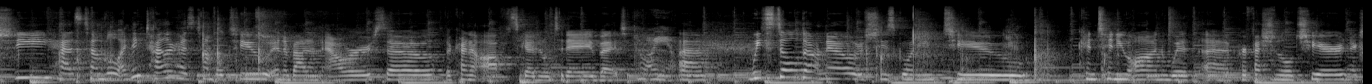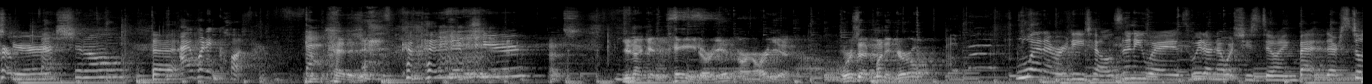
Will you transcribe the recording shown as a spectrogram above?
she has tumble. I think Tyler has tumble too in about an hour or so. They're kind of off schedule today, but Oh, I am. um, we still don't know if she's going to continue on with uh, professional cheer next year. Professional. The I wouldn't call it professional. Competitive. competitive cheer. That's. You're not getting paid, are you? Or are you? Where's that money, girl? Whatever details. Anyways, we don't know what she's doing, but they're still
